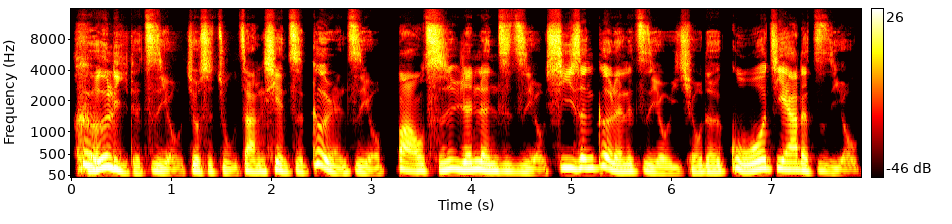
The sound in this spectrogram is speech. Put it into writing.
合理的自由就是主张限制个人自由，保持人人之自由，牺牲个人的自由以求得国家的自由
